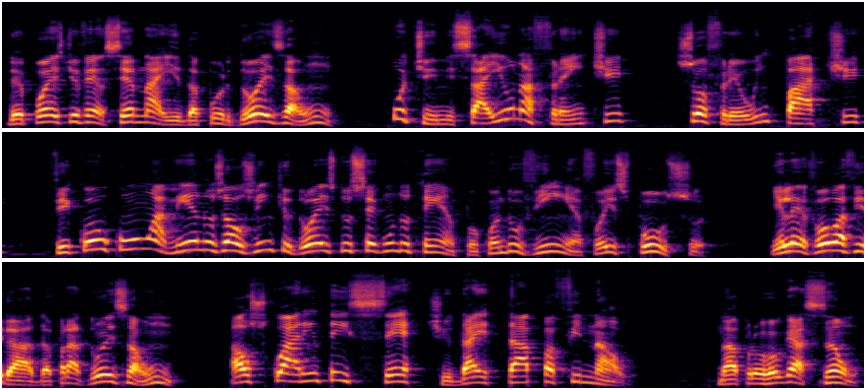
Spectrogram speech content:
Depois de vencer na ida por 2 a 1, o time saiu na frente, sofreu empate, ficou com um a menos aos 22 do segundo tempo, quando Vinha foi expulso, e levou a virada para 2 a 1 aos 47 da etapa final. Na prorrogação,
